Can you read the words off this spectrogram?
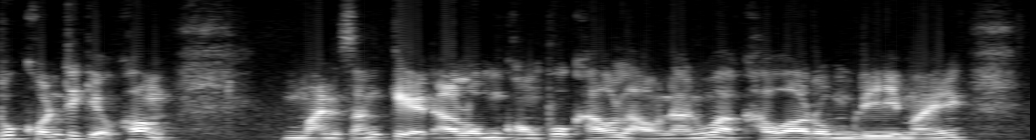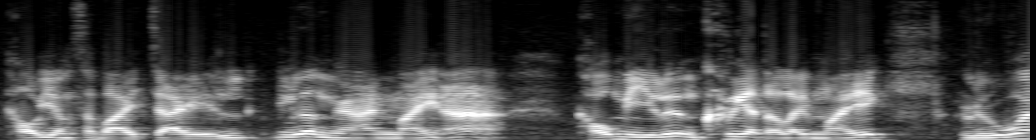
ทุกคนที่เกี่ยวข้องมันสังเกตอารมณ์ของพวกเขาเหล่านั้นว่าเขาอารมณ์ดีไหม เขายังสบายใจเรื่องงานไหมอ่าเขามีเรื่องเครียดอะไรไหม หรือว่า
